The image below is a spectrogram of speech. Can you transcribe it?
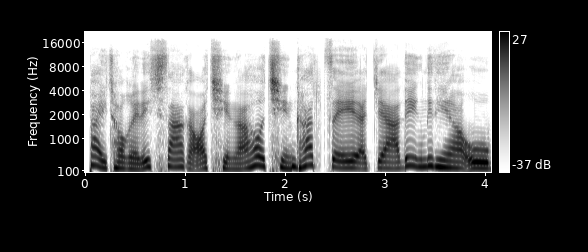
拜托给，你衫搞我穿啊，或穿较济来加领，你听有无？”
